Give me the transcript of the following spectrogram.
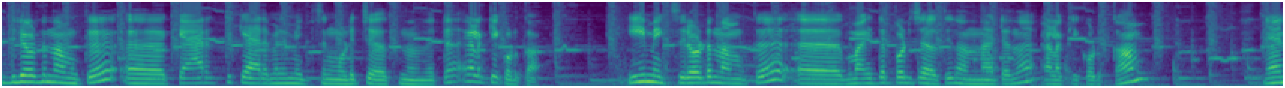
ഇതിലോട്ട് നമുക്ക് ക്യാരറ്റ് കാരമൽ മിക്സും കൂടി ചേർത്ത് നന്നിട്ട് ഇളക്കി കൊടുക്കാം. ഈ മിക്സിലോട്ട് നമുക്ക് മൈദപ്പൊടി ചേർത്ത് നന്നായിട്ടൊന്ന് ഇളക്കി കൊടുക്കാം. ഞാൻ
